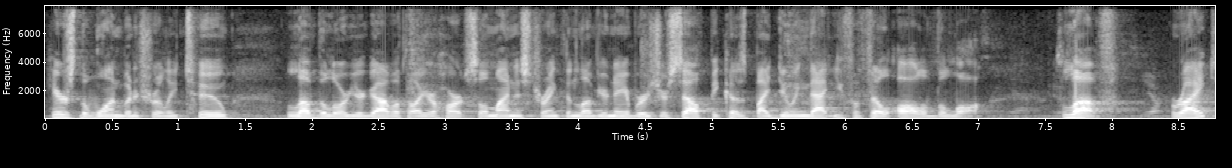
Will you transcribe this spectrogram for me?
here's the one, but it's really two. Love the Lord your God with all your heart, soul, mind, and strength, and love your neighbor as yourself, because by doing that, you fulfill all of the law. Love, right?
